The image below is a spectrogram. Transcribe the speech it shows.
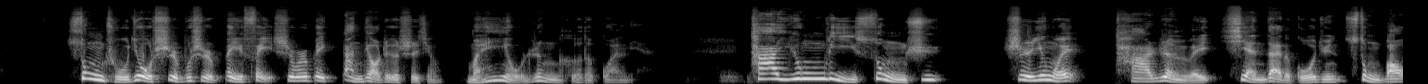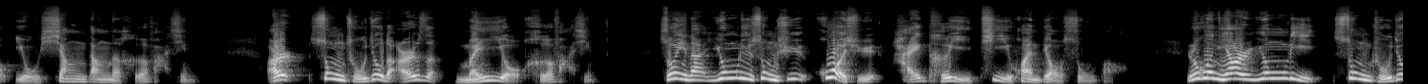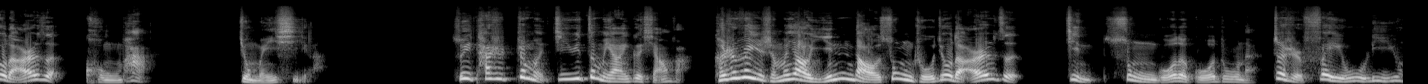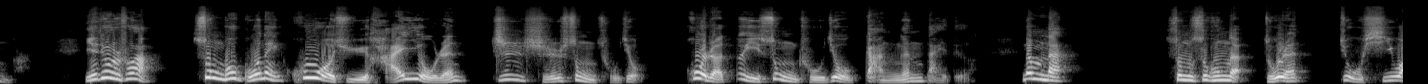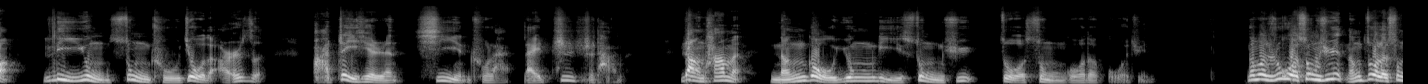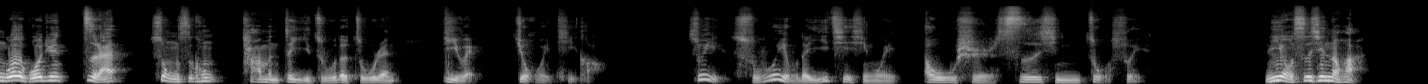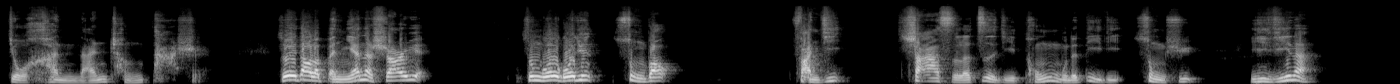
宋楚就，是不是被废，是不是被干掉？这个事情没有任何的关联。他拥立宋虚，是因为他认为现在的国君宋褒有相当的合法性，而宋楚就的儿子没有合法性，所以呢，拥立宋虚或许还可以替换掉宋褒。如果你要是拥立宋楚就的儿子，恐怕。就没戏了，所以他是这么基于这么样一个想法。可是为什么要引导宋楚旧的儿子进宋国的国都呢？这是废物利用啊！也就是说啊，宋国国内或许还有人支持宋楚旧，或者对宋楚旧感恩戴德。那么呢，宋司空的族人就希望利用宋楚旧的儿子，把这些人吸引出来，来支持他们，让他们能够拥立宋虚做宋国的国君。那么，如果宋虚能做了宋国的国君，自然宋司空他们这一族的族人地位就会提高。所以，所有的一切行为都是私心作祟。你有私心的话，就很难成大事。所以，到了本年的十二月，宋国的国君宋褒反击，杀死了自己同母的弟弟宋须，以及呢。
